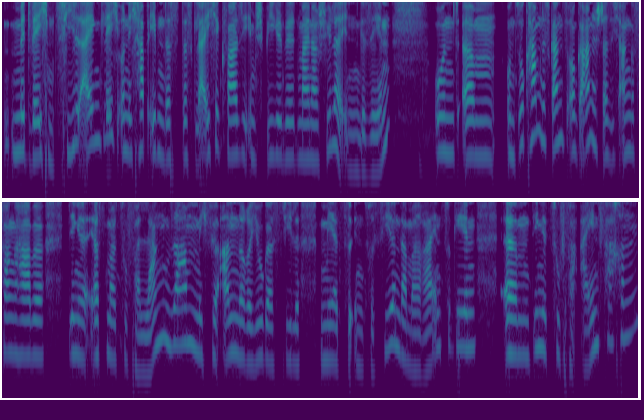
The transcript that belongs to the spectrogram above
Mit welchem Ziel eigentlich? Und ich habe eben das, das Gleiche quasi im Spiegelbild meiner Schüler SchülerInnen gesehen. Und, ähm, und so kam das ganz organisch, dass ich angefangen habe, Dinge erstmal zu verlangsamen, mich für andere Yoga-Stile mehr zu interessieren, da mal reinzugehen, ähm, Dinge zu vereinfachen.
